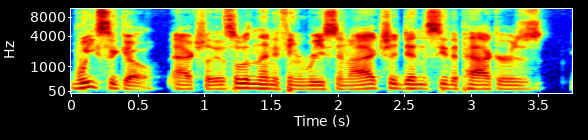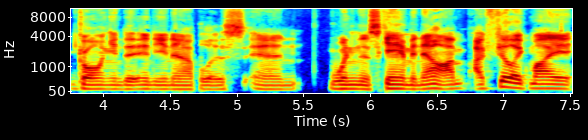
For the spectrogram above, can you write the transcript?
weeks ago, actually. This wasn't anything recent. I actually didn't see the Packers going into Indianapolis and winning this game. And now I'm I feel like my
